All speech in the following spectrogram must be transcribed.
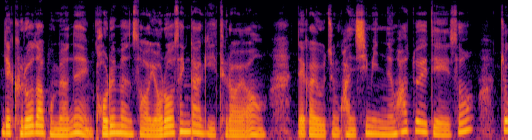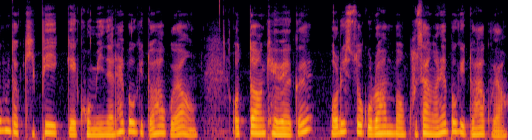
근데 그러다 보면은 걸으면서 여러 생각이 들어요. 내가 요즘 관심 있는 화두에 대해서 조금 더 깊이 있게 고민을 해보기도 하고요. 어떤 계획을 머릿속으로 한번 구상을 해보기도 하고요.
